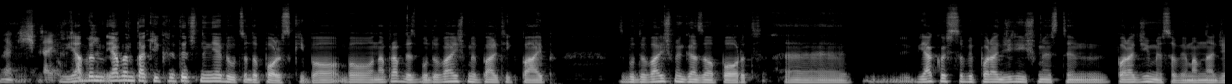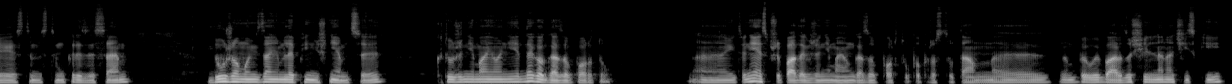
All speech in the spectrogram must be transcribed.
jakiś kraj? Ja bym, ja bym taki krytyczny nie był co do Polski, bo, bo naprawdę zbudowaliśmy Baltic Pipe, zbudowaliśmy gazoport, e, jakoś sobie poradziliśmy z tym, poradzimy sobie, mam nadzieję, z tym, z tym kryzysem. Dużo moim zdaniem lepiej niż Niemcy, którzy nie mają ani jednego gazoportu. E, I to nie jest przypadek, że nie mają gazoportu, po prostu tam e, no, były bardzo silne naciski,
